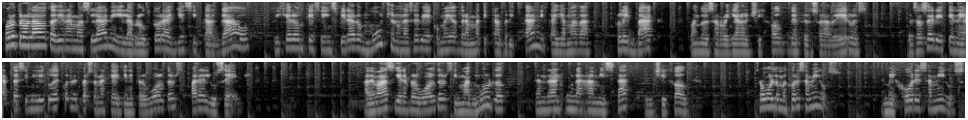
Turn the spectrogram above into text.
Por otro lado, Tatiana Maslany y la productora Jessica Gao dijeron que se inspiraron mucho en una serie de comedia dramática británica llamada Playback cuando desarrollaron She-Hulk Defensora de Héroes. Esa serie tiene hartas similitudes con el personaje de Jennifer Walters para el UCM. Además, Jennifer Walters y Matt Murdock tendrán una amistad en She-Hulk. Somos los mejores amigos. Mejores amigos.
